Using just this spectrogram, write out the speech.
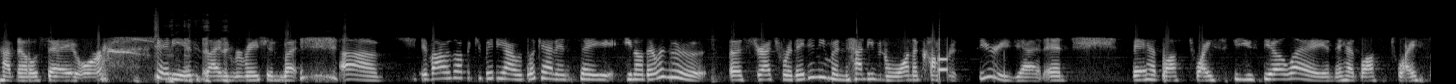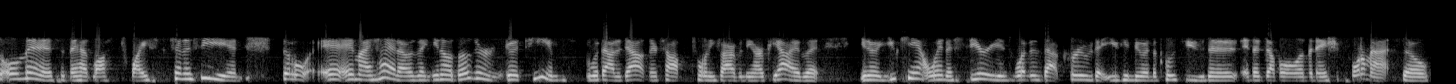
have no say or any inside information, but um, if I was on the committee, I would look at it and say, you know, there was a, a stretch where they didn't even hadn't even won a conference series yet, and they had lost twice to UCLA and they had lost twice to Ole Miss and they had lost twice to Tennessee. And so in my head, I was like, you know, those are good teams without a doubt. They're top 25 in the RPI, but you know, you can't win a series. What does that prove that you can do in the postseason in a, in a double elimination format? So,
